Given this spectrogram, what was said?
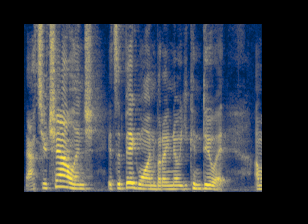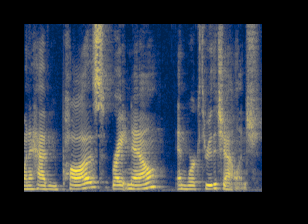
that's your challenge. It's a big one, but I know you can do it. I'm gonna have you pause right now and work through the challenge.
